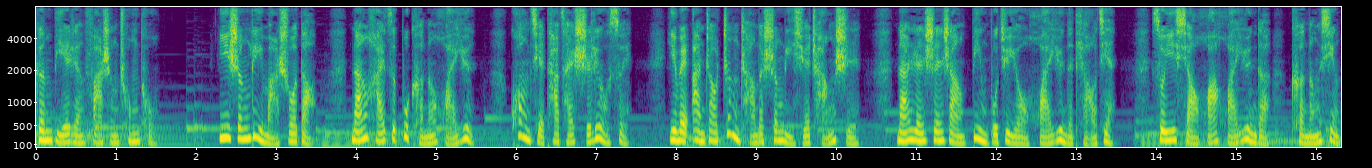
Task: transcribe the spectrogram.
跟别人发生冲突。”医生立马说道：“男孩子不可能怀孕。”况且他才十六岁，因为按照正常的生理学常识，男人身上并不具有怀孕的条件，所以小华怀孕的可能性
